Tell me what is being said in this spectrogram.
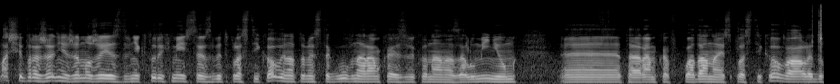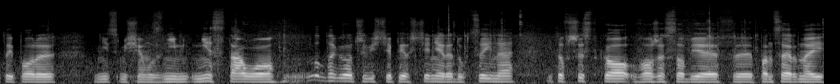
Ma się wrażenie, że może jest w niektórych miejscach zbyt plastikowy, natomiast ta główna ramka jest wykonana z aluminium. E, Ta ramka wkładana jest plastikowa, ale do tej pory nic mi się z nim nie stało. Do tego oczywiście pierścienie redukcyjne i to wszystko wożę sobie w pancernej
